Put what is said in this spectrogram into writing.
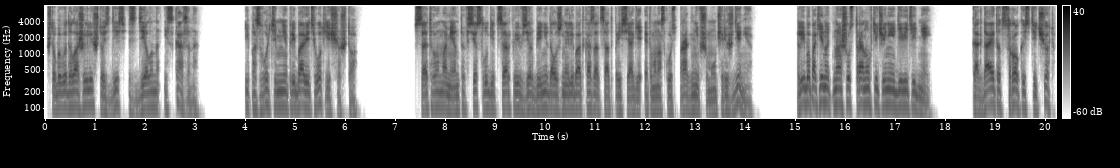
«Чтобы вы доложили, что здесь сделано и сказано. И позвольте мне прибавить вот еще что. С этого момента все слуги церкви в Зербине должны либо отказаться от присяги этому насквозь прогнившему учреждению, либо покинуть нашу страну в течение девяти дней. Когда этот срок истечет,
